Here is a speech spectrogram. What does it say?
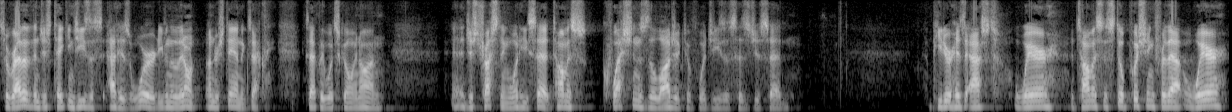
So rather than just taking Jesus at his word, even though they don't understand exactly, exactly what's going on, and just trusting what he said, Thomas questions the logic of what Jesus has just said. Peter has asked where, Thomas is still pushing for that where.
